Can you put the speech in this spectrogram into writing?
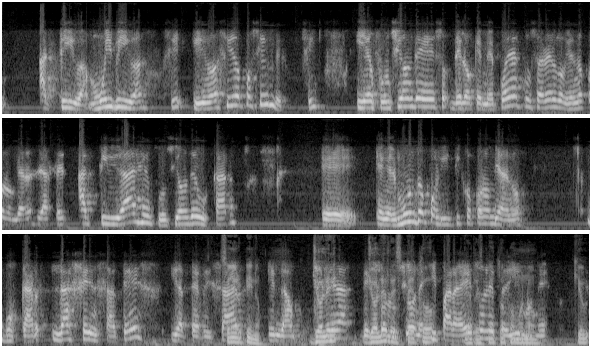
activa, muy viva, ¿sí? Y no ha sido posible, ¿sí? Y en función de eso, de lo que me puede acusar el gobierno colombiano es de hacer actividades en función de buscar eh, en el mundo político colombiano buscar la sensatez y aterrizar en la búsqueda de soluciones. y para eso le pedimos,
